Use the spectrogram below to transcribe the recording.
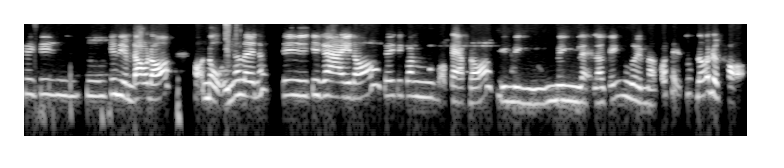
cái cái cái niềm đau đó họ nổi nó lên á. Cái cái gai đó cái cái con bọ cạp đó thì mình mình lại là cái người mà có thể giúp đỡ được họ.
